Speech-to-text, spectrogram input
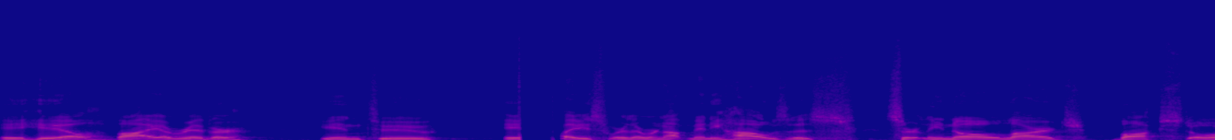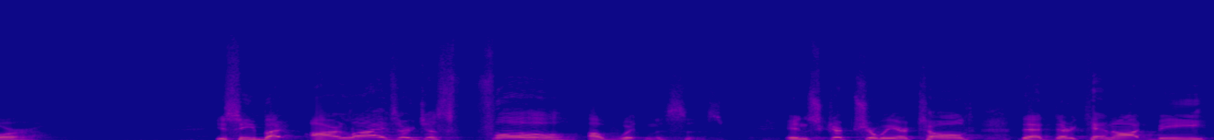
a hill by a river into a place where there were not many houses, certainly no large box store. You see, but our lives are just full of witnesses. In Scripture, we are told that there cannot be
